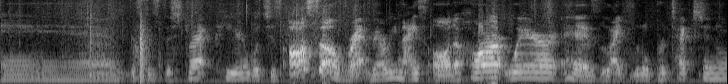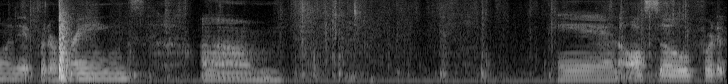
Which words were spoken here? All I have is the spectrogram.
And this is the strap here, which is also wrapped very nice. All the hardware has like little protection on it for the rings. Um, and also for the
